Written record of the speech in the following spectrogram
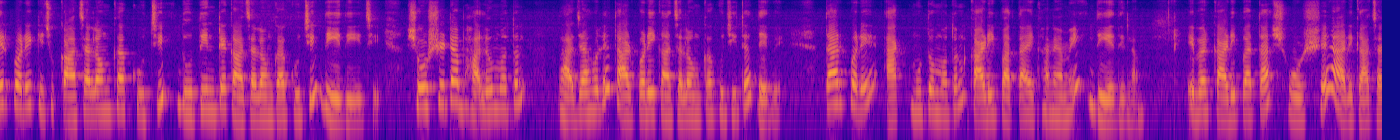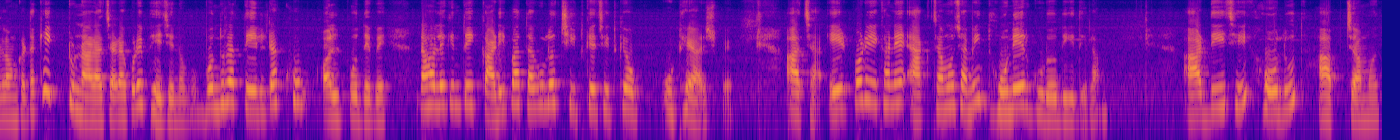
এরপরে কিছু কাঁচা লঙ্কা কুচি, দু তিনটে কাঁচা লঙ্কা কুচি দিয়ে দিয়েছি। সর্ষেটা ভালো মতন ভাজা হলে তারপরে এই কাঁচা লঙ্কা কুচিটা দেবে। তারপরে এক মুঠো মতন কারি পাতা এখানে আমি দিয়ে দিলাম। এবার কারি পাতা, সর্ষে আর কাঁচা লঙ্কাটাকে একটু নাড়াচাড়া করে ভেজে নেব। বন্ধুরা, তেলটা খুব অল্প দেবে, নাহলে কিন্তু এই কারি পাতাগুলো ছিটকে ছিটকে উঠে আসবে। আচ্ছা এরপরে এখানে এক চামচ আমি ধনের গুঁড়ো দিয়ে দিলাম। আর দিয়েছি হলুদ হাফ চামচ।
